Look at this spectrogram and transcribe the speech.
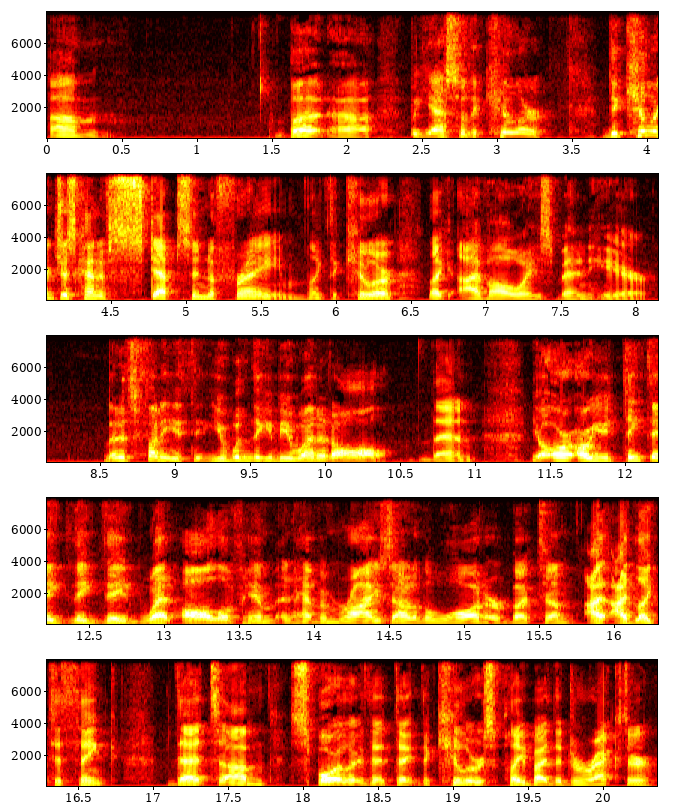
Um, but uh, but yeah, so the killer the killer just kind of steps into frame, like the killer, like I've always been here. But it's funny, you, th- you wouldn't think he'd be wet at all then, or or you'd think they they they'd wet all of him and have him rise out of the water. But um, I, would like to think that um, spoiler that the, the killer is played by the director,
